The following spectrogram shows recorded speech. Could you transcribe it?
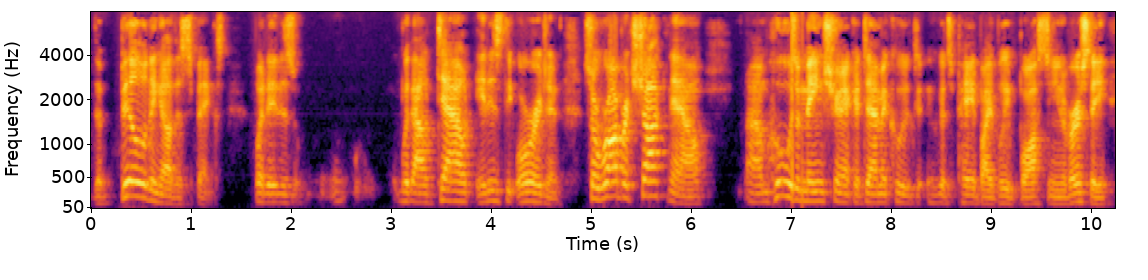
the building of the Sphinx, but it is without doubt, it is the origin. So Robert Schoch now, um, who was a mainstream academic who, who gets paid by, I believe, Boston University,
